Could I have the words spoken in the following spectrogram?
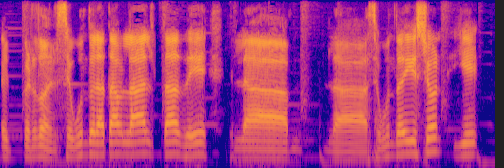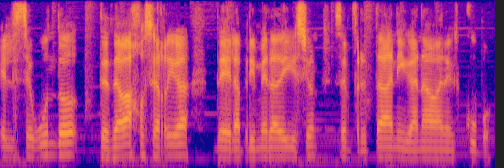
el, perdón, el segundo de la tabla alta de la la segunda división y el segundo desde abajo hacia arriba de la primera división se enfrentaban y ganaban el cupo.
